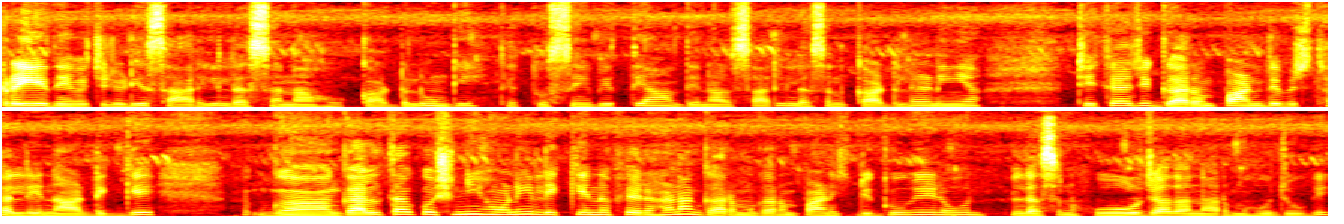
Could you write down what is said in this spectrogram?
ਟਰੇ ਦੇ ਵਿੱਚ ਜਿਹੜੀ ਸਾਰੀ ਲਸਣ ਆ ਉਹ ਕੱਢ ਲੂੰਗੀ ਤੇ ਤੁਸੀਂ ਵੀ ਧਿਆਨ ਦੇ ਨਾਲ ਸਾਰੀ ਲਸਣ ਕੱਢ ਲੈਣੀ ਆ। ਠੀਕ ਹੈ ਜੀ, ਗਰਮ ਪਾਣੀ ਦੇ ਵਿੱਚ ਥੱਲੇ ਨਾ ਡਿੱਗੇ। ਗ- ਗੱਲ ਤਾਂ ਕੁਝ ਨਹੀਂ ਹੋਣੀ, ਲੇਕਿਨ ਫਿਰ ਹਨਾ ਗਰਮ ਗਰਮ ਪਾਣੀ 'ਚ ਡਿੱਗੂਗੀ, ਉਹ ਲਸਣ ਹੋਰ ਜ਼ਿਆਦਾ ਨਰਮ ਹੋ ਜਾਊਗੀ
